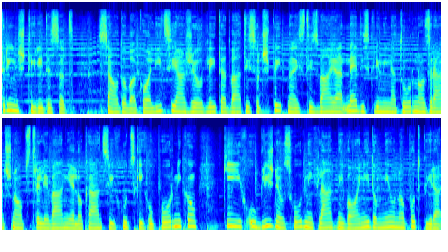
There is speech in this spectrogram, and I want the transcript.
43. Saudova koalicija že od leta 2015 izvaja nediskriminatorno zračno obstreljevanje lokacij hudskih upornikov, ki jih v bližnjevzhodni hladni vojni domnevno podpira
